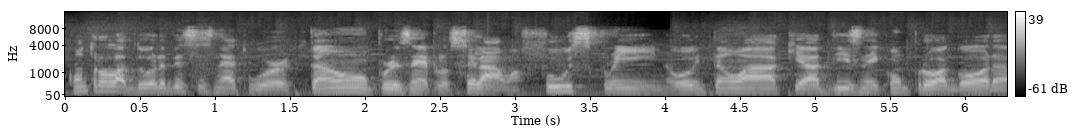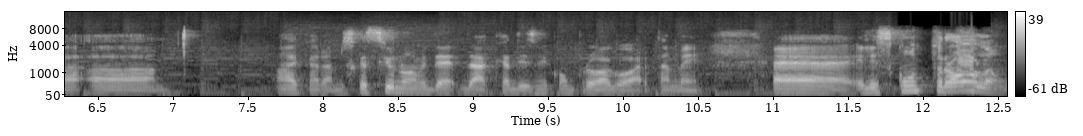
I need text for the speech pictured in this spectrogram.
controladora desses networks. Então, por exemplo, sei lá, uma full screen, ou então a que a Disney comprou agora, a... Ai, caramba, esqueci o nome de- da que a Disney comprou agora também. É, eles controlam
